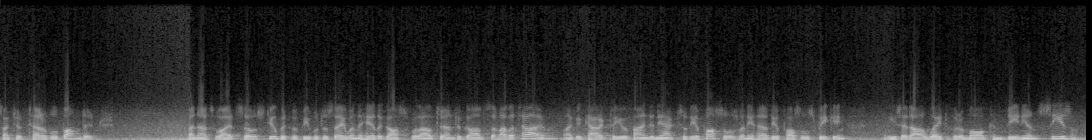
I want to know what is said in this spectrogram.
such a terrible bondage. And that's why it's so stupid for people to say when they hear the gospel, I'll turn to God some other time. Like a character you find in the Acts of the Apostles. When he heard the apostles speaking, he said, I'll wait for a more convenient season.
